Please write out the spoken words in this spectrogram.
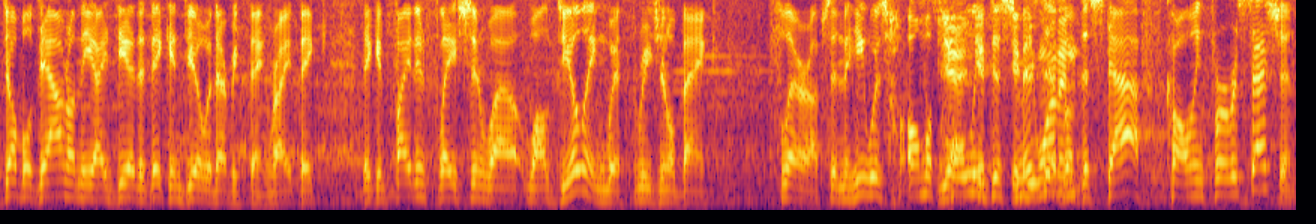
double down on the idea that they can deal with everything, right? They they can fight inflation while while dealing with regional bank flare-ups, and he was almost yeah, wholly if, dismissive if wanna, of the staff calling for a recession.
